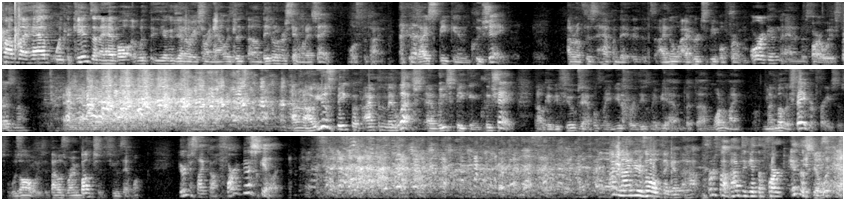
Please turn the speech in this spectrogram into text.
problems I have with the kids, and I have all with the younger generation right now, is that um, they don't understand what I say most of the time because I speak in cliche. I don't know if this happened. To, I know I heard some people from Oregon and as far away as Fresno. And, uh, I don't know how you speak, but I'm from the Midwest, and we speak in cliche. And I'll give you a few examples. Maybe you've heard these, maybe you haven't. But um, one of my my mother's favorite phrases was always, if I was rambunctious, she would say, "Well, you're just like a fart in a skillet." I'm nine years old, thinking, uh, first off, how'd you get the fart in the skillet? and,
